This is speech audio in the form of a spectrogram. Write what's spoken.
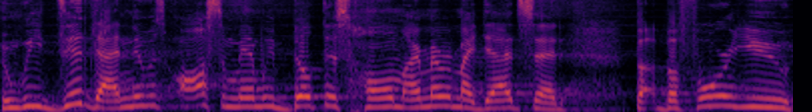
And we did that, and it was awesome, man. We built this home. I remember my dad said, but before you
